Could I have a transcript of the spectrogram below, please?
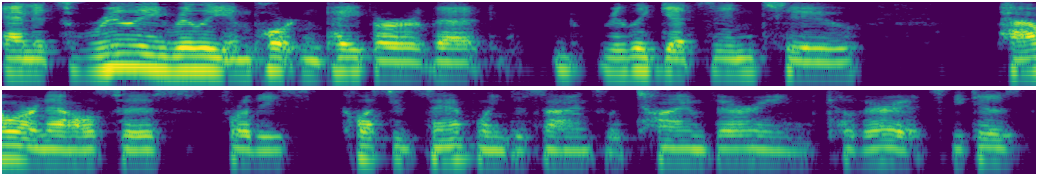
And it's really, really important paper that really gets into power analysis for these clustered sampling designs with time varying covariates because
